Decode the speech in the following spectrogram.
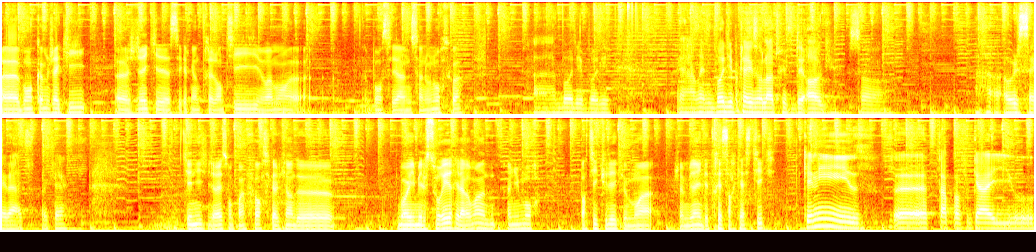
Euh, bon, comme Jackie, euh, je dirais que c'est quelqu'un de très gentil, vraiment, euh, bon, c'est un, c'est un nounours quoi. Uh, body, body. Yeah, I mean, body plays a lot with the hog, so I will say that, okay? Kenny, je dirais son point fort, c'est quelqu'un de... Bon, il met le sourire, il a vraiment un, un humour particulier que moi, j'aime bien, il est très sarcastique. Kenny is the type of guy you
